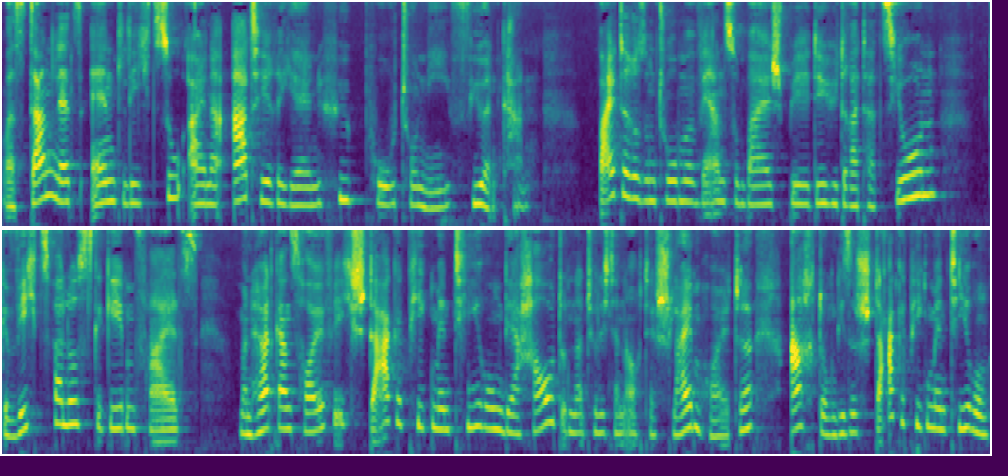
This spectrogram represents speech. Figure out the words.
was dann letztendlich zu einer arteriellen Hypotonie führen kann. Weitere Symptome wären zum Beispiel Dehydratation, Gewichtsverlust gegebenenfalls. Man hört ganz häufig starke Pigmentierung der Haut und natürlich dann auch der Schleimhäute. Achtung, diese starke Pigmentierung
